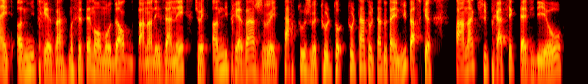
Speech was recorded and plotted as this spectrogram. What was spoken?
être omniprésent. Moi, c'était mon mot d'ordre pendant des années. Je veux être omniprésent, je veux être partout, je veux tout le, tout le temps, tout le temps, tout le temps être vu parce que pendant que tu pratiques ta vidéo,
